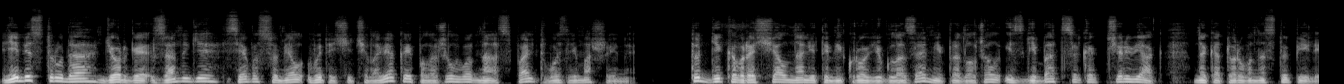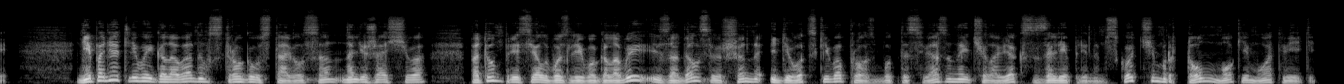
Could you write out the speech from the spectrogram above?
Не без труда, дергая за ноги, Сева сумел вытащить человека и положил его на асфальт возле машины. Тот дико вращал налитыми кровью глазами и продолжал изгибаться, как червяк, на которого наступили. Непонятливый Голованов строго уставился на лежащего, потом присел возле его головы и задал совершенно идиотский вопрос, будто связанный человек с залепленным скотчем ртом мог ему ответить.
